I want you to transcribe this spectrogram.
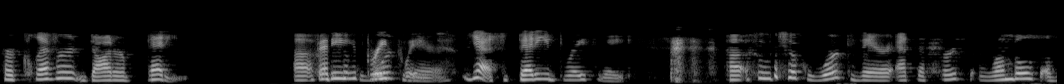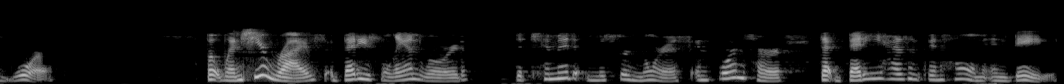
her clever daughter Betty. Uh, Betty Braithwaite. Yes, Betty Braithwaite, uh, who took work there at the first rumbles of war. But when she arrives, Betty's landlord the timid Mr. Norris informs her that Betty hasn't been home in days.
